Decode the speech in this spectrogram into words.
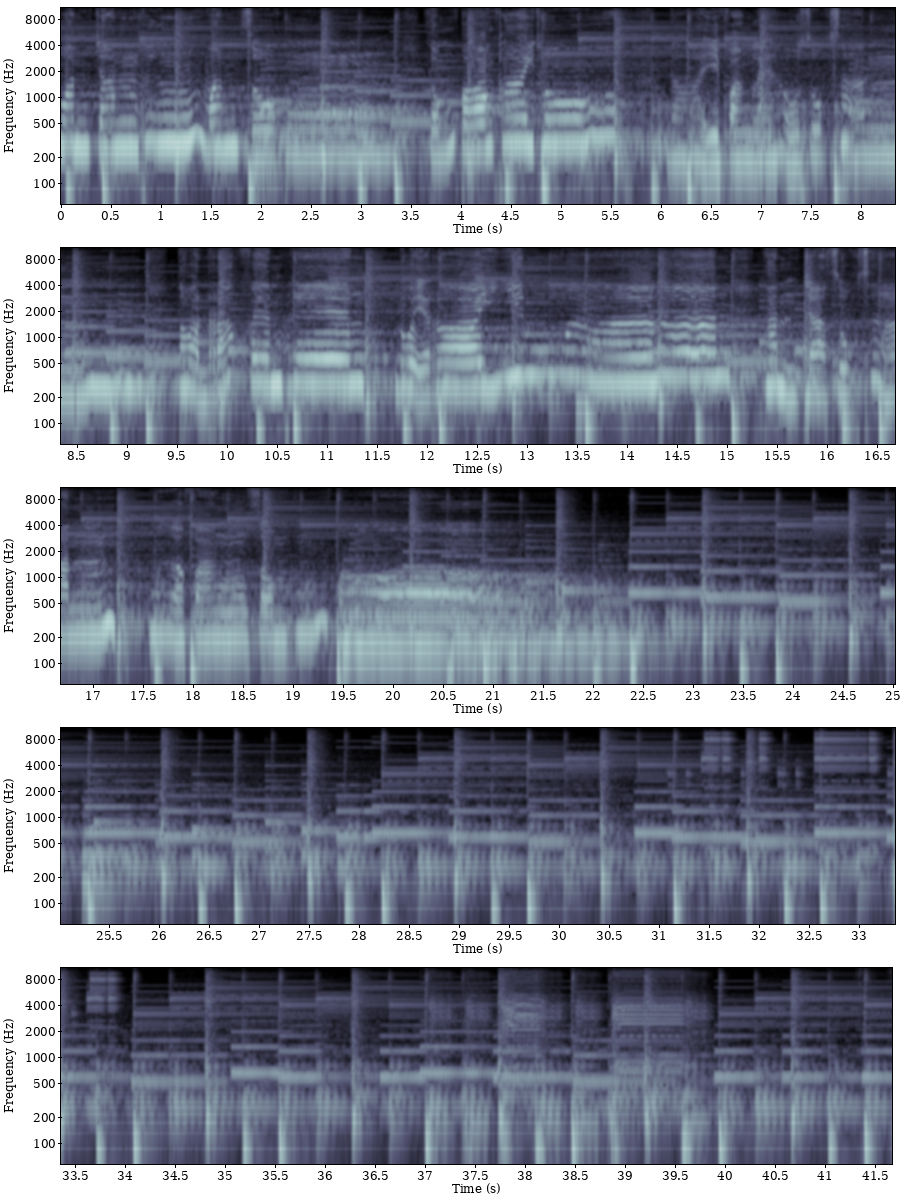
วันจันทร์ถึงวันศุกร์สมปองคลายทุกข์ได้ฟังแล้วสุขสันต์ต้อนรับแฟนเพลง ด้วยรอยยิ้ม ท่านจะสุขสันต์เมื่อฟังสมปอง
